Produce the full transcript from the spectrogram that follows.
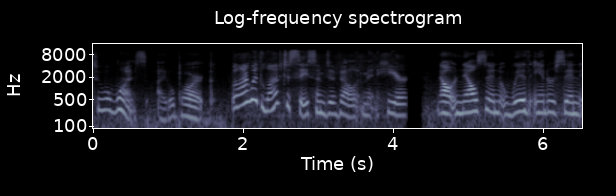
to a once idle park. Well, I would love to see some development here. Now, Nelson with Anderson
